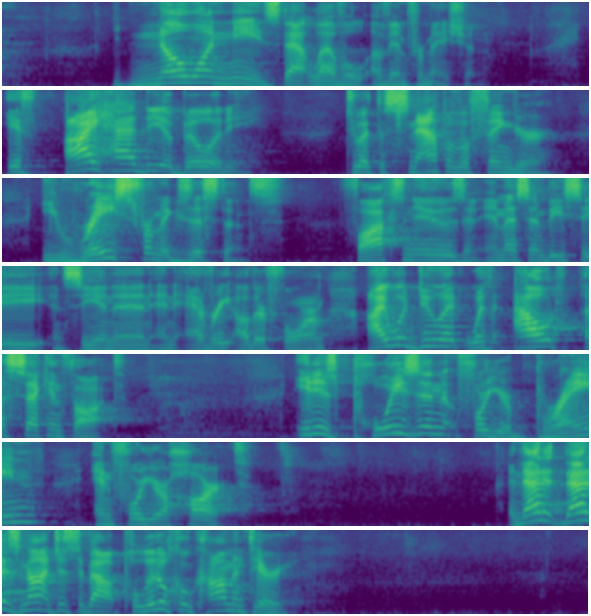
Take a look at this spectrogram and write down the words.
No one needs that level of information. If I had the ability to, at the snap of a finger, erase from existence Fox News and MSNBC and CNN and every other forum, I would do it without a second thought. It is poison for your brain and for your heart. And that, that is not just about political commentary.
